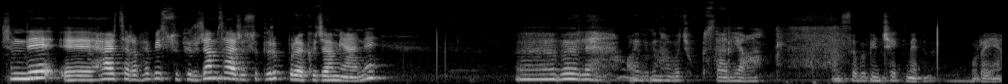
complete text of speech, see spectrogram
Şimdi e, her tarafı bir süpüreceğim. Sadece süpürüp bırakacağım yani. E, böyle. Ay bugün hava çok güzel ya. Neyse bugün çekmedim buraya.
